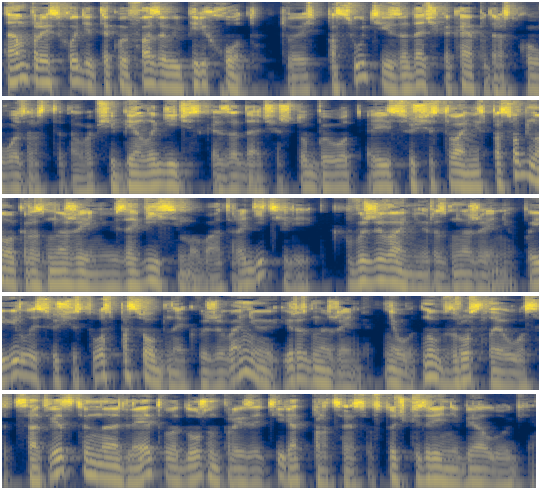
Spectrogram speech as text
Там происходит такой фазовый переход То есть, по сути, задача какая подросткового возраста? Там вообще биологическая задача, чтобы вот из существа, неспособного к размножению, зависимого от родителей, выживанию и размножению, появилось существо, способное к выживанию и размножению. Вот, ну, взрослая особь. Соответственно, для этого должен произойти ряд процессов с точки зрения биологии.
